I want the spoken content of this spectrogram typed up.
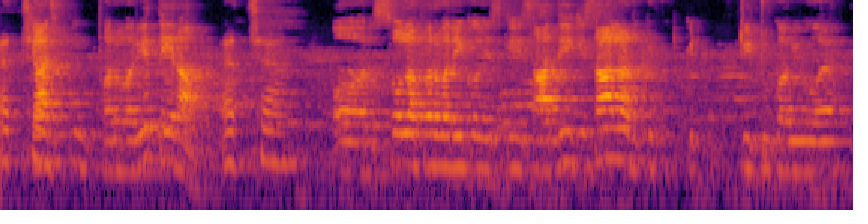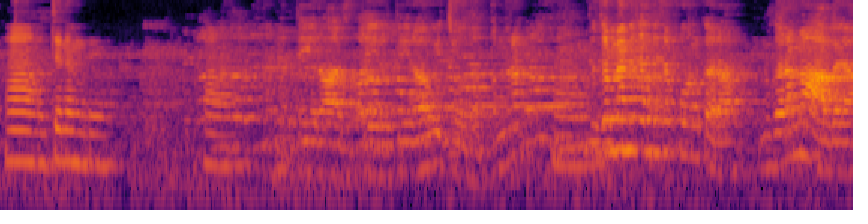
अच्छा। आज फरवरी है तेरह। अच्छा। और सोलह फरवरी को इसकी शादी की साल और टीटू का भी हुआ है। हाँ जन्मदिन। हाँ। मैंने तेरह आज तेरह तेरह होगी चौदह पंद्रह। हाँ। तो जब मैंने जल्दी से फ़ोन करा करा मैं आ गया।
